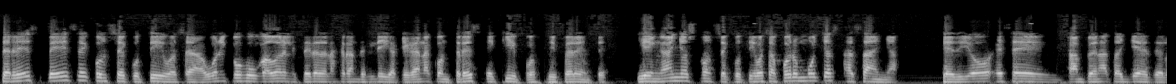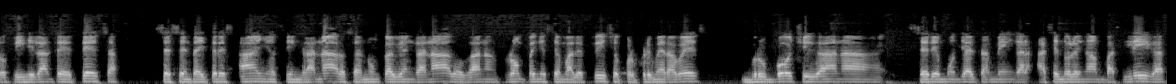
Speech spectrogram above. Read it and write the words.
Tres veces consecutivas, o sea, único jugador en la historia de las grandes ligas que gana con tres equipos diferentes y en años consecutivos. O sea, fueron muchas hazañas que dio ese campeonato ayer de los vigilantes de Texas. 63 años sin ganar, o sea, nunca habían ganado, ganan, rompen ese maleficio por primera vez. Bruce Bochy gana Serie Mundial también haciéndolo en ambas ligas.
